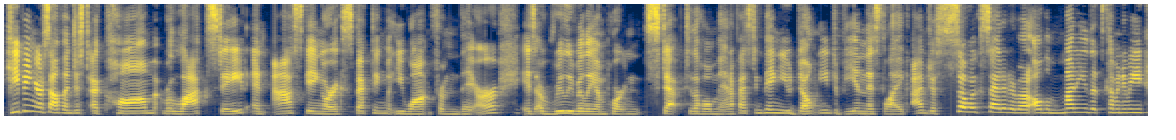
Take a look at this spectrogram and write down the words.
keeping yourself in just a calm, relaxed state and asking or expecting what you want from there is a really, really important step to the whole manifesting thing. You don't need to be in this, like, I'm just so excited about all the money that's coming to me.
